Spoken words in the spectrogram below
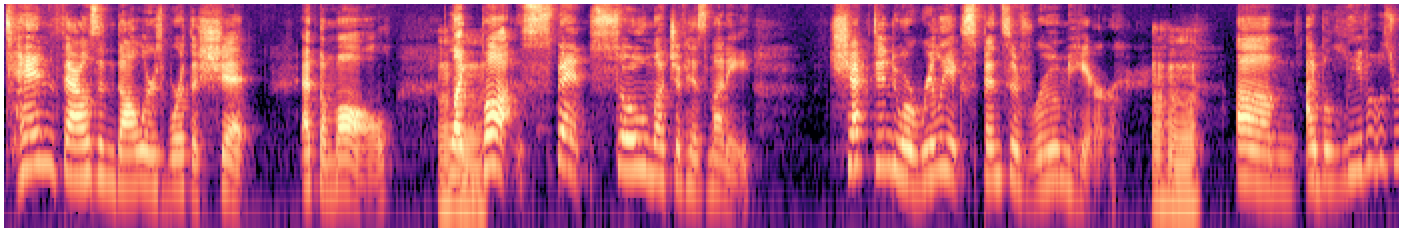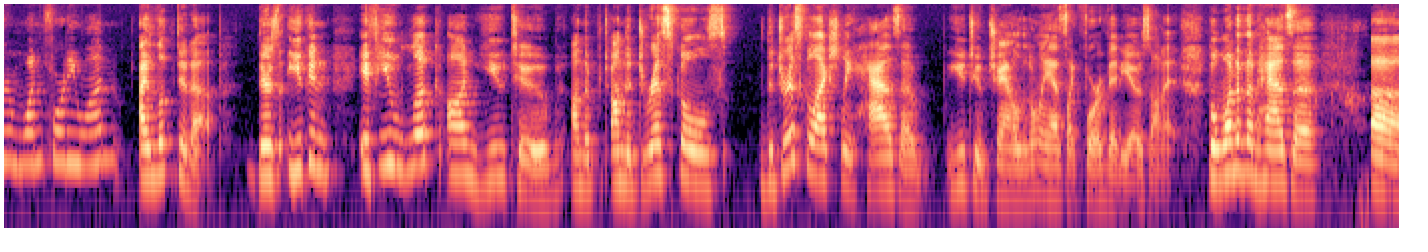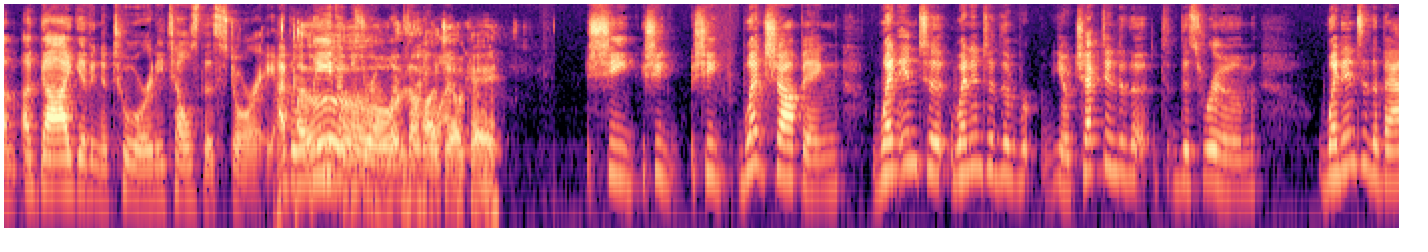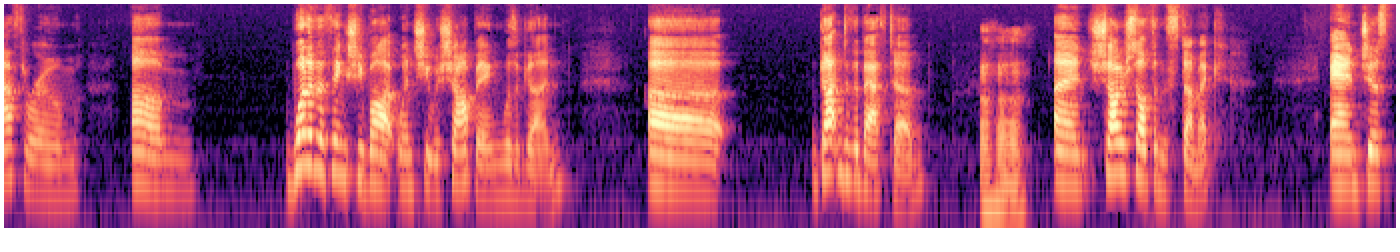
ten thousand dollars worth of shit at the mall. Mm-hmm. Like bought spent so much of his money. Checked into a really expensive room here. Mm-hmm. Um, I believe it was room 141. I looked it up. There's you can if you look on YouTube on the on the Driskills, the Driskill actually has a YouTube channel that only has like four videos on it. But one of them has a um, a guy giving a tour and he tells this story. I believe it was room Oh, the 141. Okay. she she she went shopping went into went into the you know checked into the this room went into the bathroom um one of the things she bought when she was shopping was a gun uh got into the bathtub Mm-hmm. and shot herself in the stomach and just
